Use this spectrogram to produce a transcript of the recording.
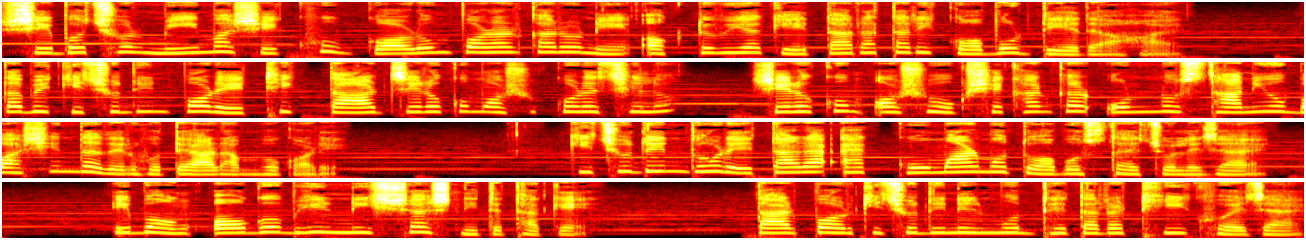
সে বছর মে মাসে খুব গরম পড়ার কারণে অক্টোভিয়াকে তাড়াতাড়ি কবর দিয়ে দেওয়া হয়। তবে কিছুদিন পরে ঠিক তার যেরকম অসুখ করেছিল সেরকম অসুখ সেখানকার অন্য স্থানীয় বাসিন্দাদের হতে আরম্ভ করে। কিছুদিন ধরে তারা এক কোমার মতো অবস্থায় চলে যায় এবং অগভীর নিঃশ্বাস নিতে থাকে। তারপর কিছুদিনের মধ্যে তারা ঠিক হয়ে যায়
